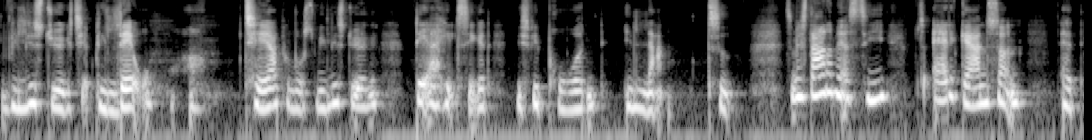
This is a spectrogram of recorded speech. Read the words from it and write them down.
viljestyrke til at blive lav og tære på vores viljestyrke, det er helt sikkert, hvis vi bruger den i lang tid. Som jeg startede med at sige, så er det gerne sådan, at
